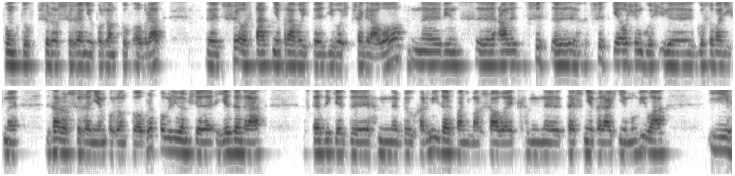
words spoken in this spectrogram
punktów przy rozszerzeniu porządków obrad. Trzy ostatnie Prawo i Sprawiedliwość przegrało, więc ale wszystkie osiem głosowaliśmy za rozszerzeniem porządku obrad. Pomyliłem się jeden raz wtedy, kiedy był harmider, pani marszałek też niewyraźnie mówiła i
